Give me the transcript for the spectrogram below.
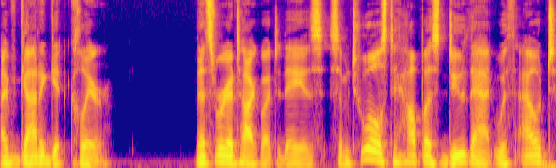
I've got to get clear. That's what we're going to talk about today is some tools to help us do that without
